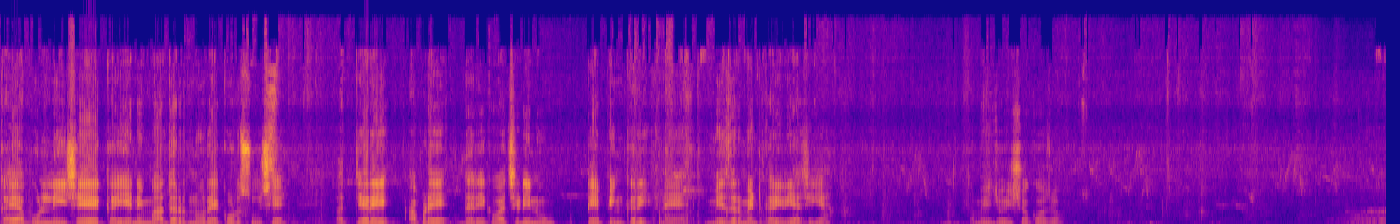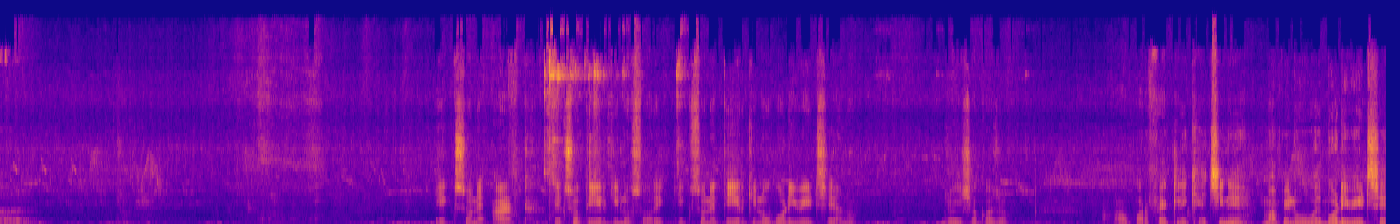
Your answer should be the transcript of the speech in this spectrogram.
કયા બુલની છે, કઈ એની માધરનો રેકોર્ડ શું છે. અત્યારે આપણે દરેક વાછડીનું ટેપિંગ કરી અને મેઝરમેન્ટ કરી રહ્યા છીએ. તમે જોઈ શકો છો. એકસો ને આઠ, એકસો તેર કિલો સોરી એકસો ને તેર કિલો બોડી વેઇટ છે આનો. જોઈ શકો છો. પરફેક્ટલી ખેંચીને માપેલું બોડી વેઇટ છે.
